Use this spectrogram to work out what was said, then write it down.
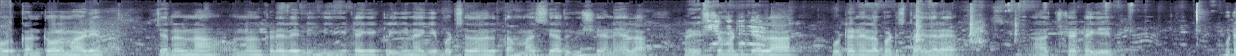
ಅವ್ರು ಕಂಟ್ರೋಲ್ ಮಾಡಿ ಜನರನ್ನ ಒಂದೊಂದು ಕಡೆಯಲ್ಲಿ ನೀಟಾಗಿ ಕ್ಲೀನಾಗಿ ಬಡ್ಸೋದಂದ್ರೆ ತಮಾಷೆ, ಅದು ವಿಷಯನೇ ಅಲ್ಲ. ಎಷ್ಟು ಮಟ್ಟಿಗೆಲ್ಲ ಊಟನೆಲ್ಲ ಬಡಿಸ್ತಾ ಇದ್ದಾರೆ ಅಚ್ಚುಕಟ್ಟಾಗಿ ಊಟ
